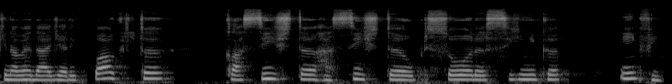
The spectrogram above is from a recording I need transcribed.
que na verdade era hipócrita, classista, racista, opressora, cínica, enfim.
